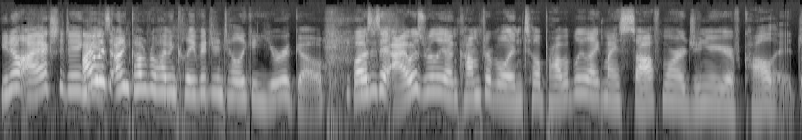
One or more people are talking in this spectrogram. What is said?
You know, I actually didn't. I get- was uncomfortable having cleavage until like a year ago. Well, I was gonna say I was really uncomfortable until probably like my sophomore or junior year of college.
